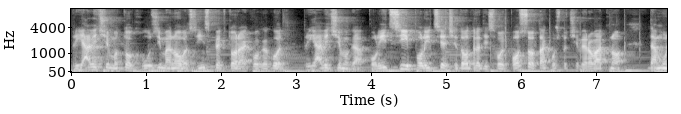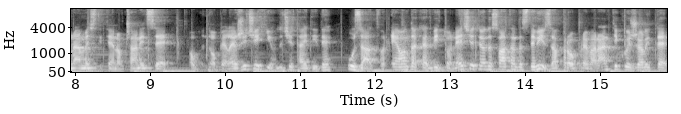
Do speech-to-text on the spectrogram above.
prijavit ćemo tog uzima novac inspektora, koga god, prijavit ćemo ga policiji, policija će da odradi svoj posao tako što će verovatno da mu namesti te novčanice, obeležit će ih i onda će taj da ide u zatvor. E onda kad vi to nećete, onda shvatam da ste vi zapravo prevaranti koji želite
